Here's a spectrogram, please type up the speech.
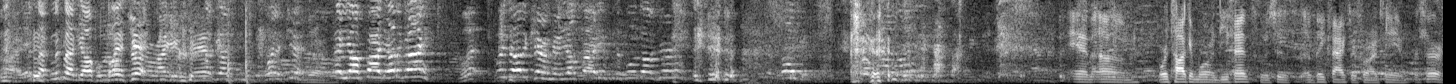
All right. Look like, look like y'all from Blanchet. Right here, Look like y'all from Blanchet. Hey, y'all fired the other guy? What? Where's the other cameraman? Y'all fired him from the Bulldog Journal? And um, we're talking more on defense, which is a big factor for our team. For sure.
